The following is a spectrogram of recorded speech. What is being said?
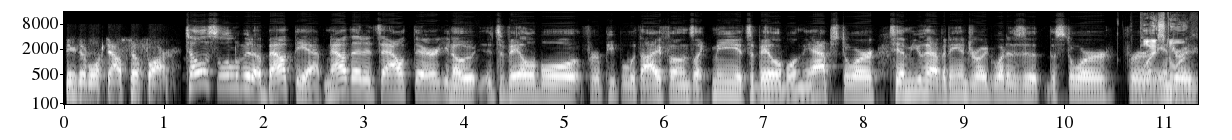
things have worked out so far. Tell us a little bit about the app. Now that it's out there, you know, it's available for people with iPhones like me. It's available in the App Store. Tim, you have an Android. What is it? The store for Play Store.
